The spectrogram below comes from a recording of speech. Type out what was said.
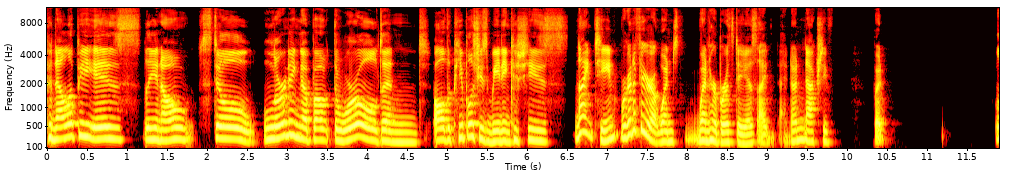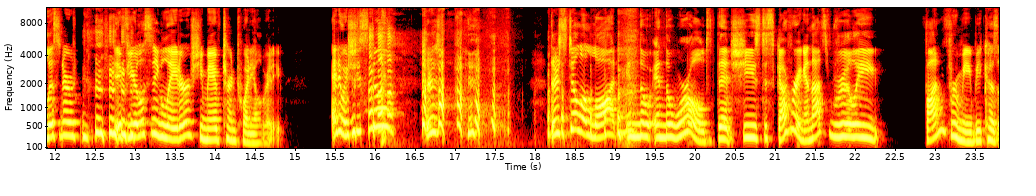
Penelope is, you know, still learning about the world and all the people she's meeting because she's 19. We're going to figure out when when her birthday is. I, I didn't actually, but listener, if you're listening later, she may have turned 20 already. Anyway, she's still, there's, there's still a lot in the in the world that she's discovering and that's really fun for me because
